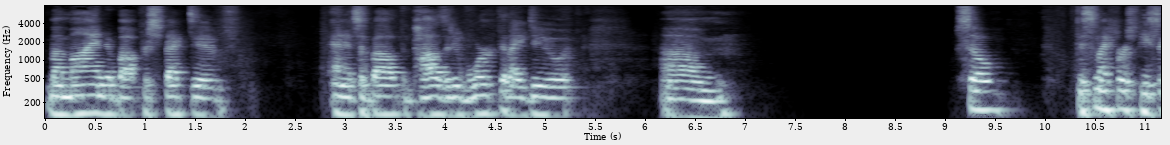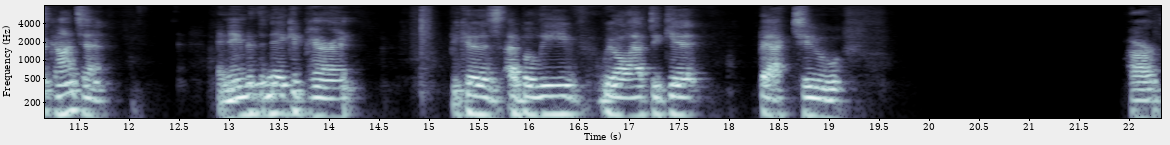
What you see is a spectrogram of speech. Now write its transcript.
my mind, about perspective, and it's about the positive work that I do. Um, so, this is my first piece of content. I named it The Naked Parent because I believe we all have to get back to our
